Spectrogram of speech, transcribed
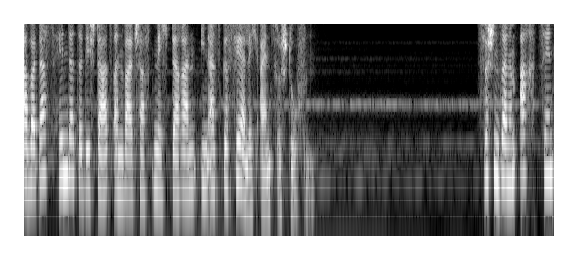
aber das hinderte die Staatsanwaltschaft nicht daran, ihn als gefährlich einzustufen. Zwischen seinem 18.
